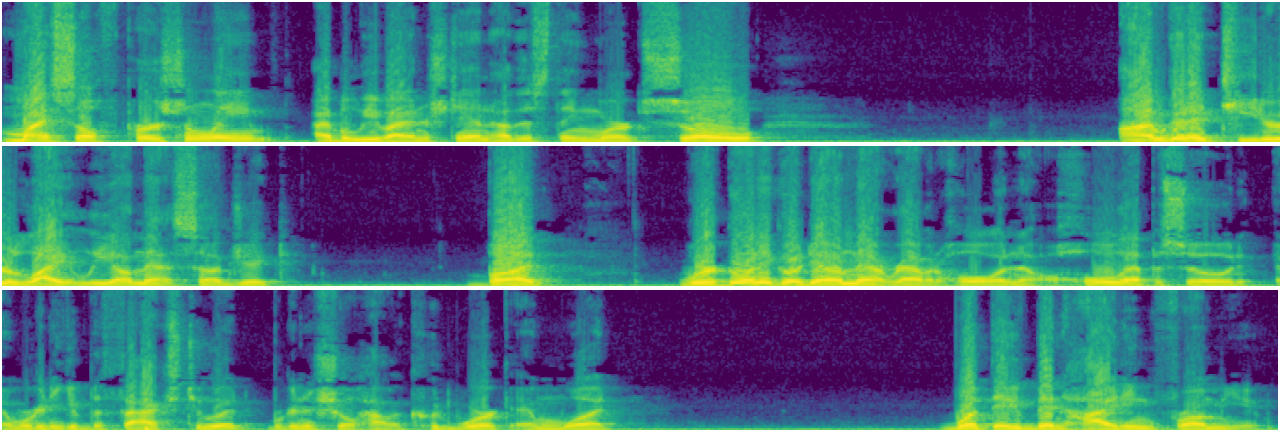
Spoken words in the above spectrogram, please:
myself personally, I believe I understand how this thing works. So I'm going to teeter lightly on that subject, but we're going to go down that rabbit hole in a whole episode and we're going to give the facts to it. We're going to show how it could work and what what they've been hiding from you.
